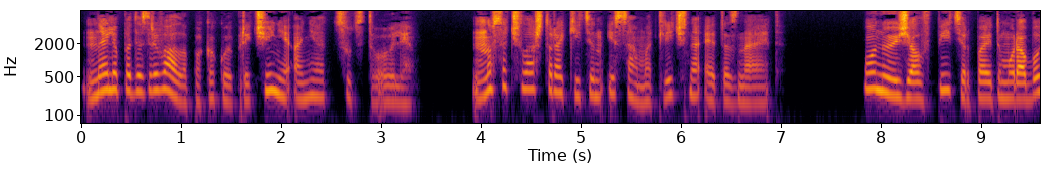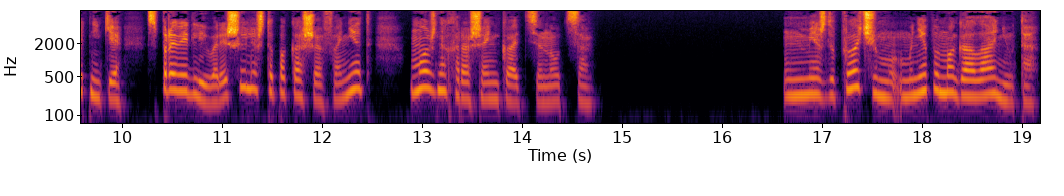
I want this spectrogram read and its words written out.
Неля подозревала, по какой причине они отсутствовали, но сочла, что Ракитин и сам отлично это знает. Он уезжал в Питер, поэтому работники справедливо решили, что пока шефа нет, можно хорошенько оттянуться. «Между прочим, мне помогала Анюта»,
